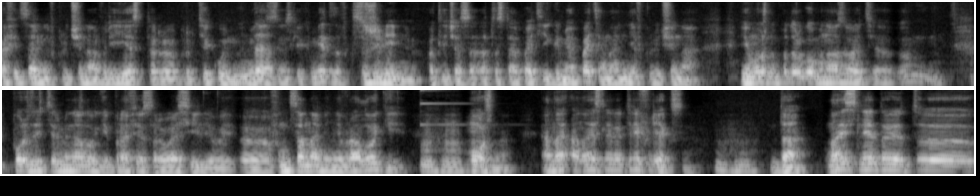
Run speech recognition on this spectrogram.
официально включена в реестр практикуемых да. медицинских методов, к сожалению, в отличие от остеопатии и гомеопатии, она не включена. Ее можно по-другому назвать, пользуясь терминологией профессора Васильевой, функциональной неврологией, угу. можно. Она, она исследует рефлексы. Угу. Да. Она исследует э,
